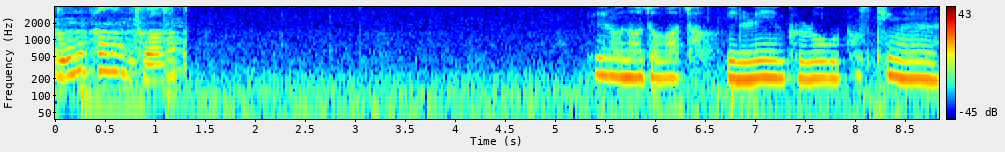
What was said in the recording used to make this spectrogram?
너무 편하고 좋아서 일어나자마자 밀린 블로그 포스팅을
